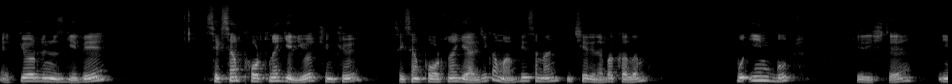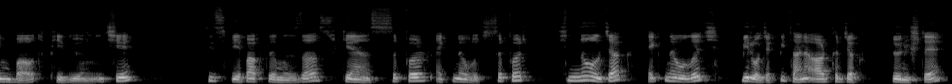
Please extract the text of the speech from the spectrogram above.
Evet gördüğünüz gibi 80 portuna geliyor. Çünkü 80 portuna gelecek ama biz hemen içeriğine bakalım. Bu input girişte inbound PDU'nun içi. TCP'ye baktığımızda scan 0, acknowledge 0. Şimdi ne olacak? Acknowledge 1 olacak. Bir tane artıracak dönüşte.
